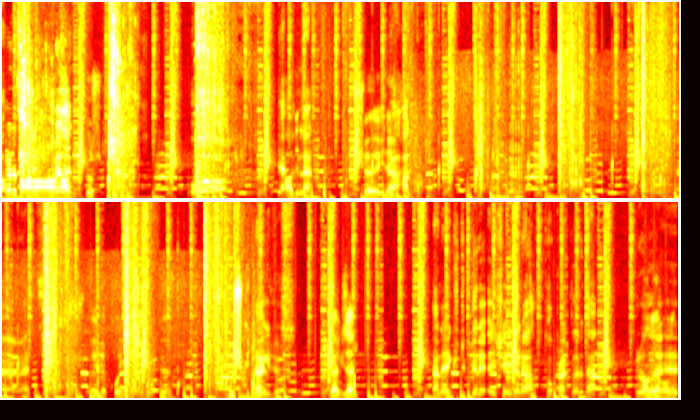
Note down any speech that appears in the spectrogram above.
Satayım. Aa, Bu ne lan? abi dur. Oo. Gel Abi- lan. Şöyle. Ya hak. Meşe kütüğü. Kuş Güzel kütüğü. gidiyoruz. Güzel güzel. Sen e, küçükleri e, şeyleri al, toprakları da şuraları Alıyorum,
